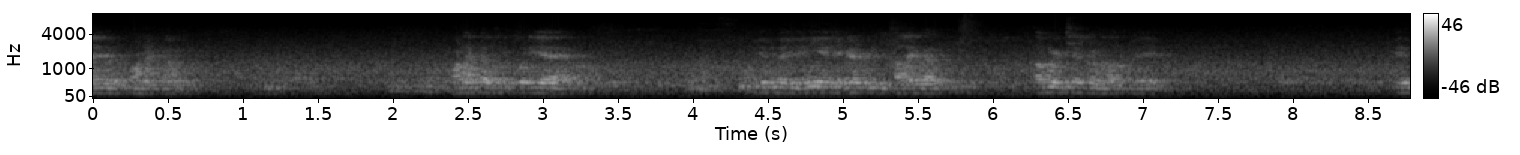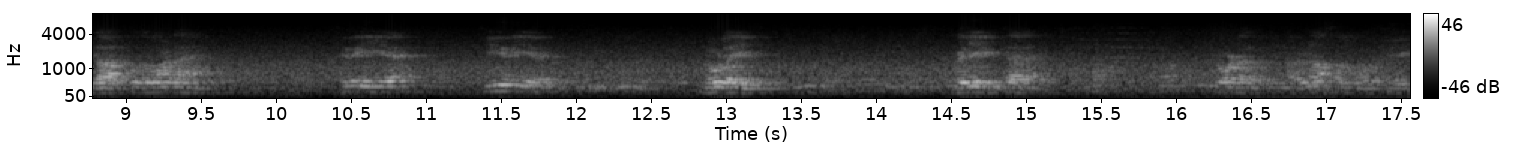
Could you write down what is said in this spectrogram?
அனைவருக்கும் வணக்கம். வணக்கத்திற்குரிய இந்த இனிய நிகழ்வின் தலைவர் தமிழ்ச்செல்வன் அவர்களே இந்த அற்புதமான சிறிய சீரிய நூலை வெளியிட்ட தோழர் அருணாசலம் அவர்களே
